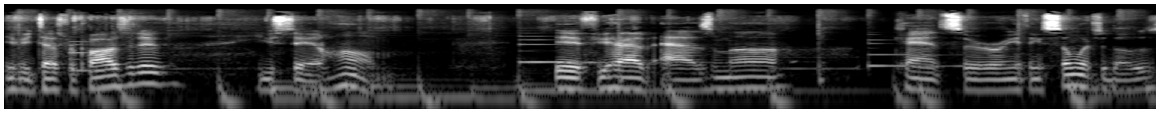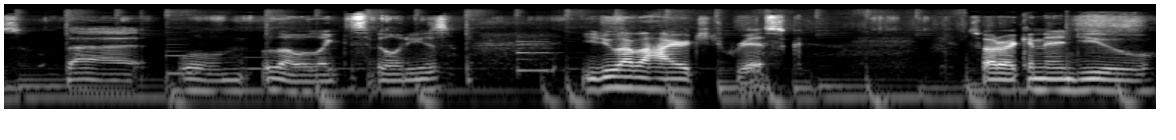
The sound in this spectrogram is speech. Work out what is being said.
If you test for positive, you stay at home. If you have asthma, cancer, or anything similar to those, that will low like disabilities, you do have a higher risk. So I'd recommend you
